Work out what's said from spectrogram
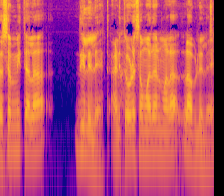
तसं मी त्याला दिलेले आहेत आणि तेवढं समाधान मला लाभलेलं आहे.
